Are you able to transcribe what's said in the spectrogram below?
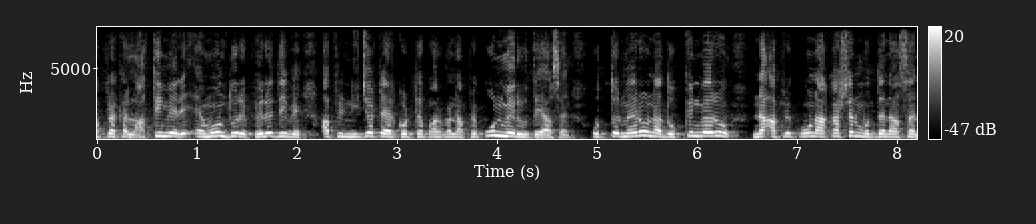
আপনাকে লাথি মেরে এমন দূরে ফেলে দিবে, আপনি নিজে টের করতে পারবেন আপনি কোন মেরুতে আছেন, উত্তর মেরু না দক্ষিণ মেরু, না আপনি কোন আকাশের মধ্যে না আছেন,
